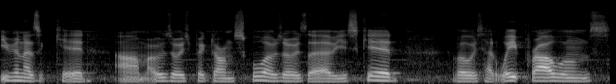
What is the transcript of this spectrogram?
even as a kid. Um, I was always picked on in school. I was always the heaviest kid. I've always had weight problems.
